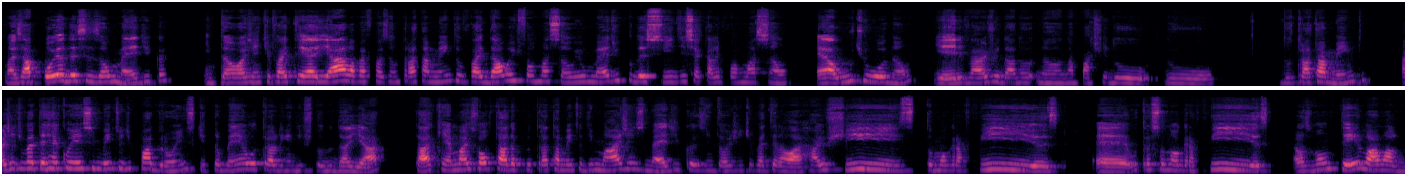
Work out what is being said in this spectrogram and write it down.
mas apoio à decisão médica. Então, a gente vai ter a IA, ela vai fazer um tratamento, vai dar uma informação e o médico decide se aquela informação é útil ou não, e ele vai ajudar no, no, na parte do, do, do tratamento. A gente vai ter reconhecimento de padrões, que também é outra linha de estudo da IA, tá? que é mais voltada para o tratamento de imagens médicas. Então, a gente vai ter lá raio-x, tomografias, é, ultrassonografias. Elas vão ter lá uma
